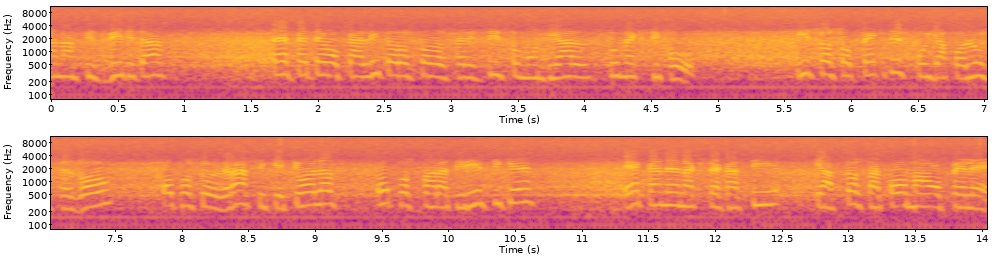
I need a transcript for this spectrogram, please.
αναμφισβήτητα στέφεται ο καλύτερος ποδοσφαιριστής του Μουντιάλ του Μεξικού. Ίσως ο παίκτης που για πολλούς εδώ, όπως γράφτηκε κιόλας, όπως παρατηρήθηκε, Έκανε να ξεχαστεί και αυτός ακόμα ο ΠΕΛΕ.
